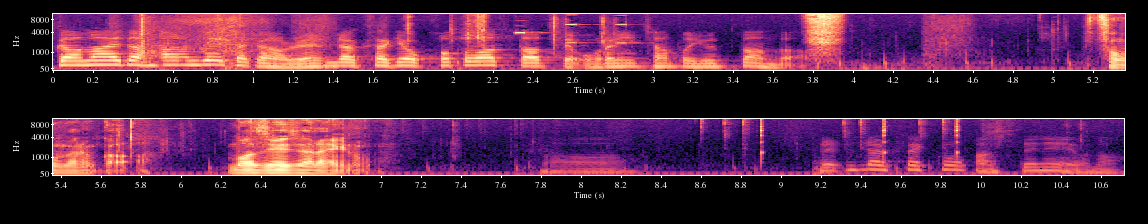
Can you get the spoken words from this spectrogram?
捕まえた犯罪者からの連絡先を断ったって俺にちゃんと言ったんだ。そうなのか？真面目じゃないの？連絡先交換してねえよな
